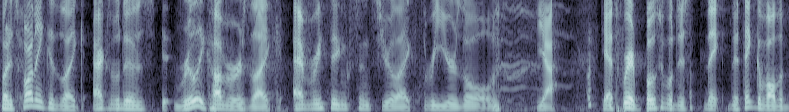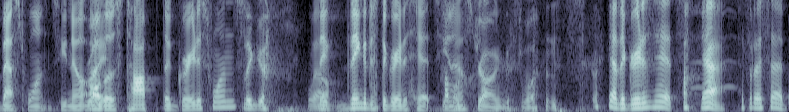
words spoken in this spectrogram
But it's funny because, like, expletives, it really covers, like, everything since you're, like, three years old. Yeah. Yeah, it's weird. Most people just think they think of all the best ones, you know, all those top, the greatest ones. the, well, they think of just the greatest hits, you know. about strongest ones? Yeah, the greatest hits. Yeah, that's what I said.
